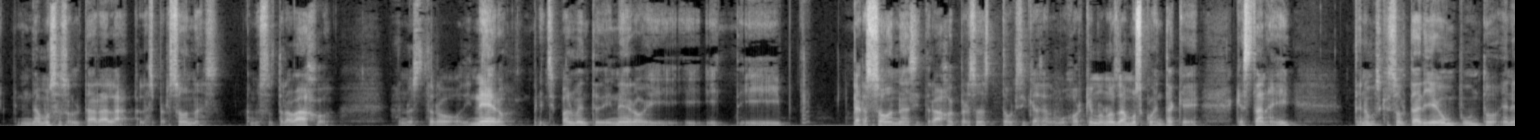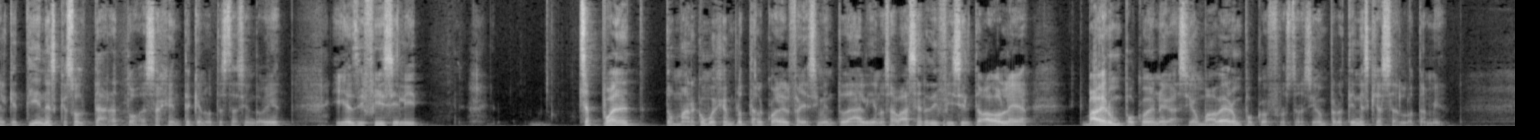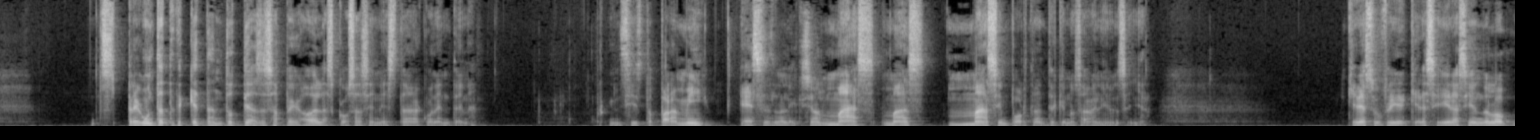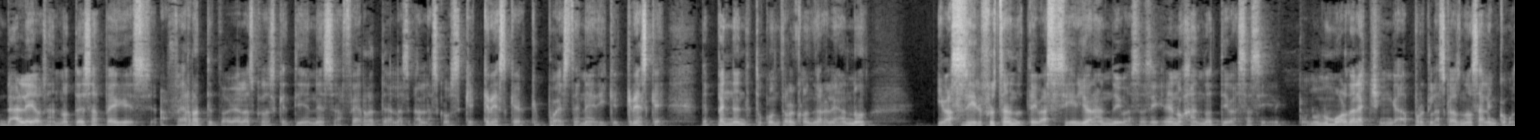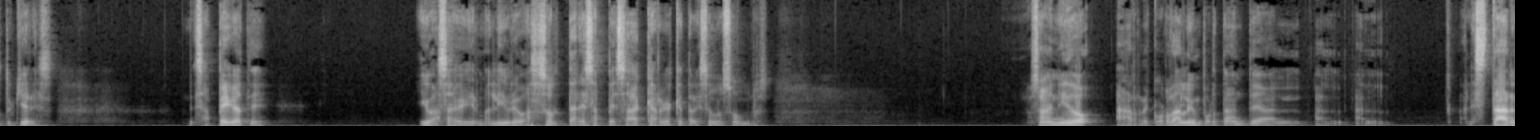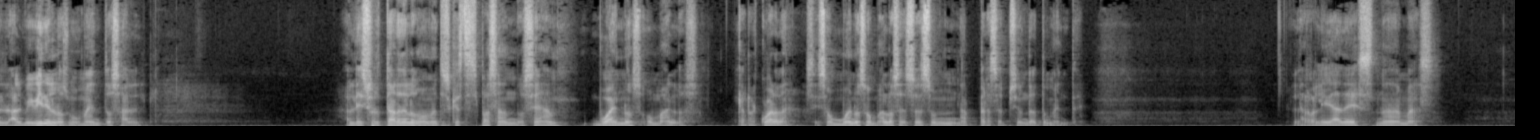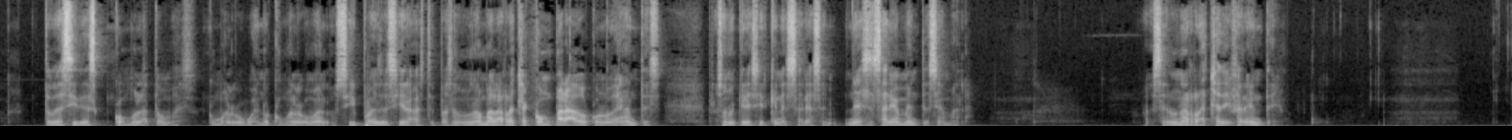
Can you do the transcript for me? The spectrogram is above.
Aprendamos a soltar a las personas, a nuestro trabajo, nuestro dinero, principalmente dinero y, personas y trabajo de personas tóxicas a lo mejor que no nos damos cuenta que, están ahí. Tenemos que soltar, llega un punto en el que tienes que soltar a toda esa gente que no te está haciendo bien. Y es difícil y se puede tomar como ejemplo tal cual el fallecimiento de alguien. O sea, va a ser difícil, te va a doler, va a haber un poco de negación, va a haber un poco de frustración, pero tienes que hacerlo también. Pregúntate qué tanto te has desapegado de las cosas en esta cuarentena. Porque, insisto, para mí esa es la lección más, más, más importante que nos ha venido a enseñar. ¿Quieres sufrir? ¿Quieres seguir haciéndolo? Dale, o sea, no te desapegues. Aférrate todavía a las cosas que tienes, aférrate a las, cosas que crees que, que, puedes tener y que crees que dependen de tu control cuando en realidad no. Y vas a seguir frustrándote, y vas a seguir llorando, y vas a seguir enojándote, y vas a seguir con un humor de la chingada porque las cosas no salen como tú quieres. Desapégate. Y vas a vivir más libre, vas a soltar esa pesada carga que traes en los hombros. Nos ha venido a recordar lo importante al, al, al, estar, al vivir en los momentos, al, al disfrutar de los momentos que estés pasando, sean buenos o malos. Recuerda, si son buenos o malos, eso es una percepción de tu mente. La realidad es nada más. Tú decides cómo la tomas, como algo bueno, como algo malo. Sí, puedes decir, ah, estoy pasando una mala racha comparado con lo de antes. Pero eso no quiere decir que necesariamente sea mala. Puede ser una racha diferente.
